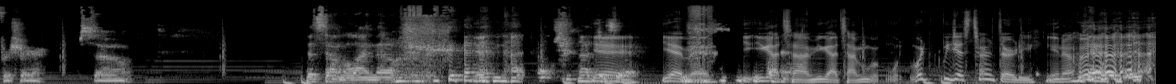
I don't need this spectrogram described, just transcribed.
for sure. So. That's down the line, though. not, not just Yeah, yet. yeah, man. You, you got time. You got time. We're, we're, we just turned thirty. You know. Yeah,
